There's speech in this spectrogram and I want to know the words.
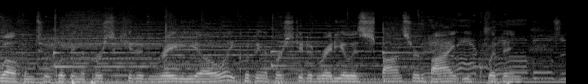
Welcome to Equipping the Persecuted Radio. Equipping the Persecuted Radio is sponsored by Equipping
